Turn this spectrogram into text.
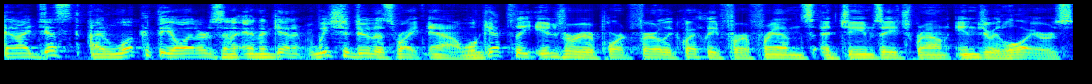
And I just I look at the Oilers, and, and again, we should do this right now. We'll get to the injury report fairly quickly for our friends at James H. Brown Injury Lawyers.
